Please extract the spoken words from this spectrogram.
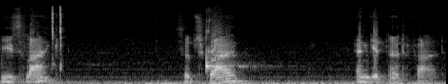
Please like, subscribe, and get notified.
